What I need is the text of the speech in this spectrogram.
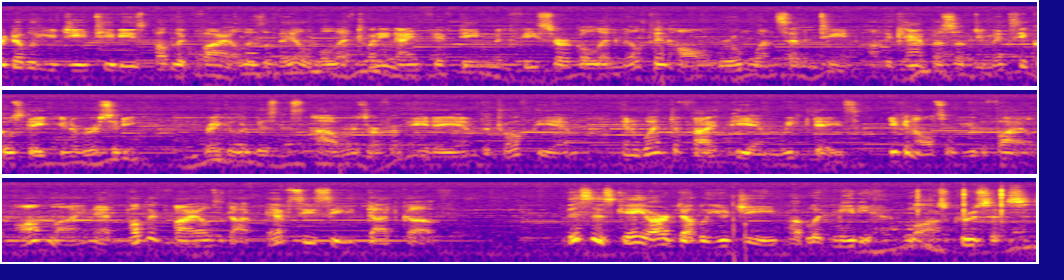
KRWG TV's public file is available at 2915 McFie Circle in Milton Hall, Room 117, on the campus of New Mexico State University. Regular business hours are from 8 a.m. to 12 p.m. and 1 to 5 p.m. weekdays. You can also view the file online at publicfiles.fcc.gov. This is KRWG Public Media, Las Cruces,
